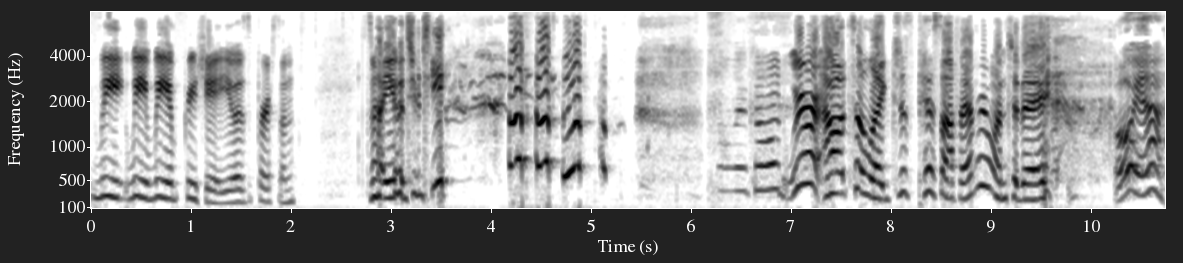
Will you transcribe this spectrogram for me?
we we we appreciate you as a person. It's not you, it's your team. oh my god, we're out to like just piss off everyone today. Oh yeah,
